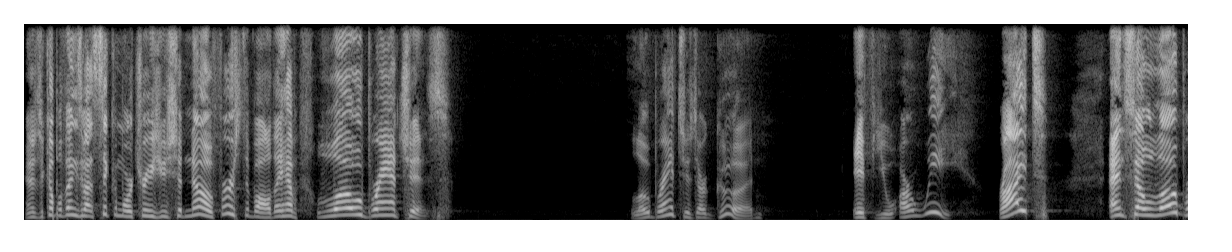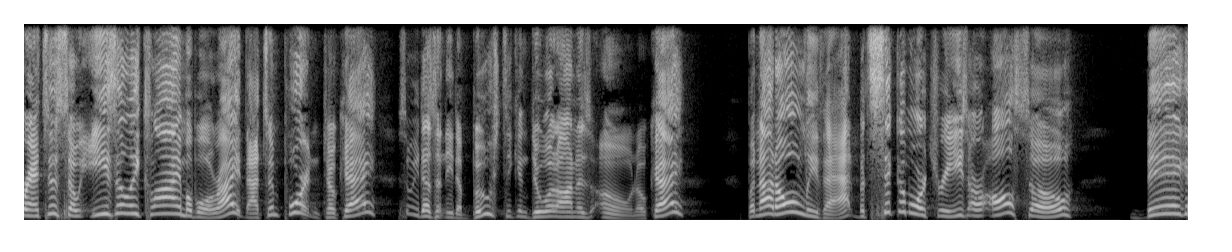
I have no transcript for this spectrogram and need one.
And there's a couple things about sycamore trees you should know. First of all, they have low branches. Low branches are good if you are wee, right? And so low branches, so easily climbable, right? That's important, okay? So he doesn't need a boost, he can do it on his own, okay? But not only that, but sycamore trees are also big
